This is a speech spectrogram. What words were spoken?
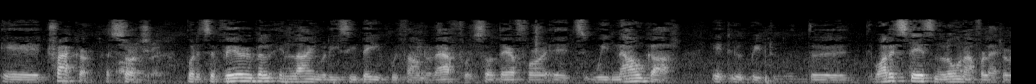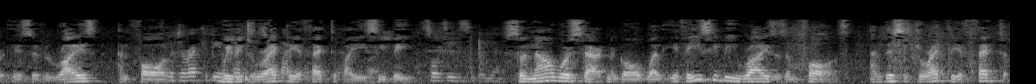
a tracker as such, right. But it's a variable in line with ECB. We found it afterwards, so therefore it's we now got it will be the what it states in the loan offer letter is it'll rise and fall. We will directly be will be affected directly by- affected by ECB. So it's ECB, yeah. So now we're starting to go, well, if ECB rises and falls, and this is directly affected,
